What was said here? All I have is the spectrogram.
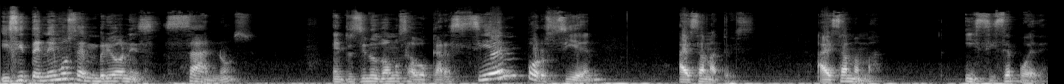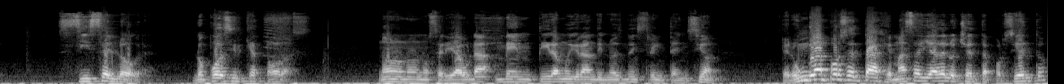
Y si tenemos embriones sanos, entonces sí nos vamos a abocar 100% a esa matriz, a esa mamá. Y sí se puede, sí se logra. No puedo decir que a todas. No, no, no, no, sería una mentira muy grande y no es nuestra intención. Pero un gran porcentaje, más allá del 80%,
